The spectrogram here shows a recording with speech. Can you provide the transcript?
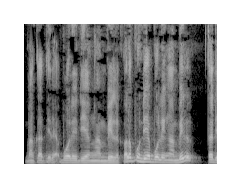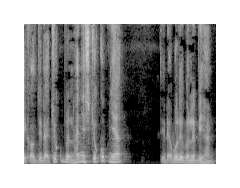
maka tidak boleh dia ngambil. Kalaupun dia boleh ngambil, tadi kalau tidak cukup dan hanya secukupnya, tidak boleh berlebihan.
